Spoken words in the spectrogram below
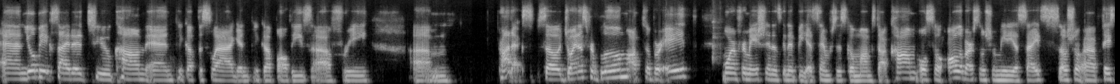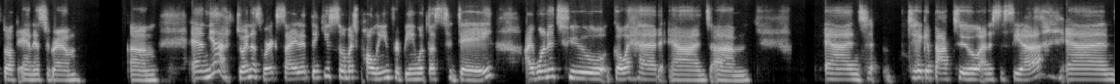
and you'll be excited to come and pick up the swag and pick up all these uh, free. Um, products. So join us for Bloom October 8th. More information is going to be at sanfranciscomoms.com. Also, all of our social media sites, social uh, Facebook and Instagram. Um, and yeah, join us. We're excited. Thank you so much, Pauline, for being with us today. I wanted to go ahead and um, and take it back to Anastasia and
